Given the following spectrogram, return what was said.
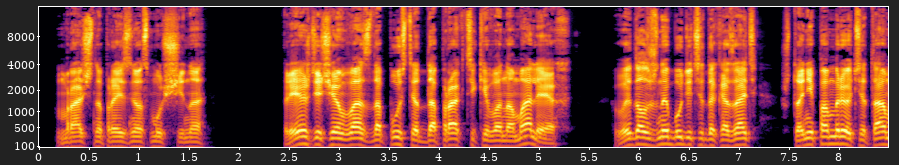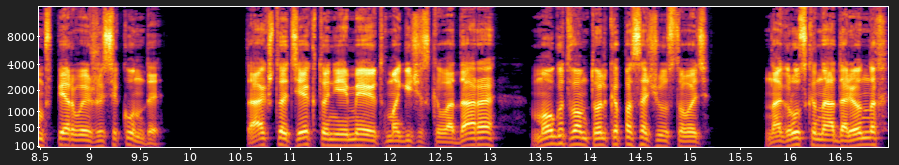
— мрачно произнес мужчина. «Прежде чем вас допустят до практики в аномалиях, вы должны будете доказать, что не помрете там в первые же секунды. Так что те, кто не имеют магического дара, могут вам только посочувствовать. Нагрузка на одаренных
